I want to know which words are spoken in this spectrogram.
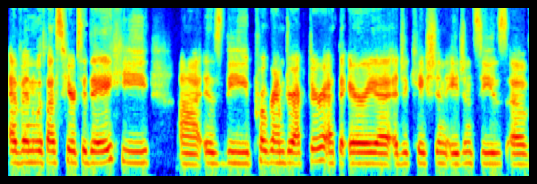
Evan with us here today. He uh, is the program director at the area education agencies of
